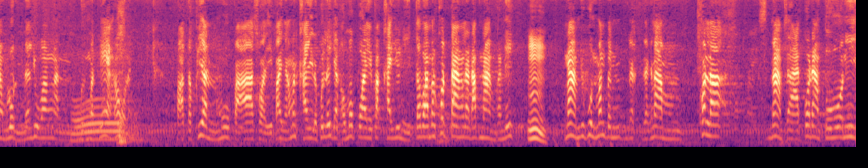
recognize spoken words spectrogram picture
น้ำล้นนะอยู่ว่างอันเบิ่งมันแห้งเฮาน่ะปลาตะเพียนหมูปลาสอยปลาหยังมันไข่แล้วเพิ่นเลยอยากเอามาปล่อยฟักไข่อยู่นี่ แต่ว่ามันคนต่างระดับน้ำกันดิอืมน้ำอยู่พุ่นมันเป็นจากน้ำคนละน้ำสะอาดก็น้ำตัวนี่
